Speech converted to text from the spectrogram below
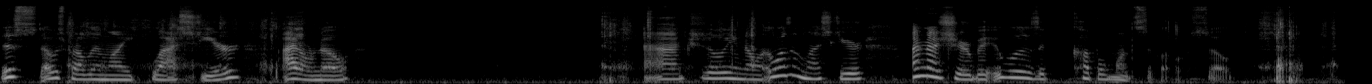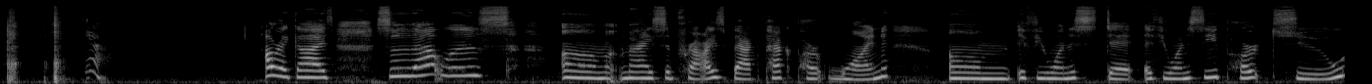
This, that was probably in like last year. I don't know. Actually, no, it wasn't last year. I'm not sure, but it was a couple months ago. So, yeah. Alright, guys. So that was um my surprise backpack part one um if you want to stay if you want to see part two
